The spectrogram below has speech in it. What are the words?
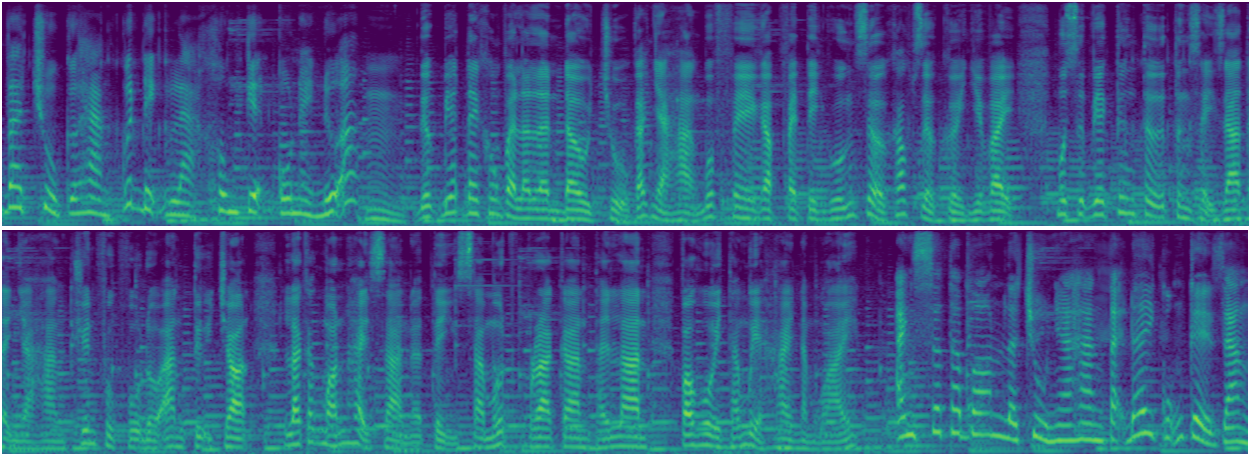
và chủ cửa hàng quyết định là không kiện cô này nữa. Ừ, được biết đây không phải là lần đầu chủ các nhà hàng buffet gặp phải tình huống dở khóc dở cười như vậy. Một sự việc tương tự từng xảy ra tại nhà hàng chuyên phục vụ đồ ăn tự chọn là các món hải sản ở tỉnh Samut Prakan, Thái Lan vào hồi tháng 12 năm ngoái. Anh Satabon là chủ nhà hàng tại đây cũng kể rằng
